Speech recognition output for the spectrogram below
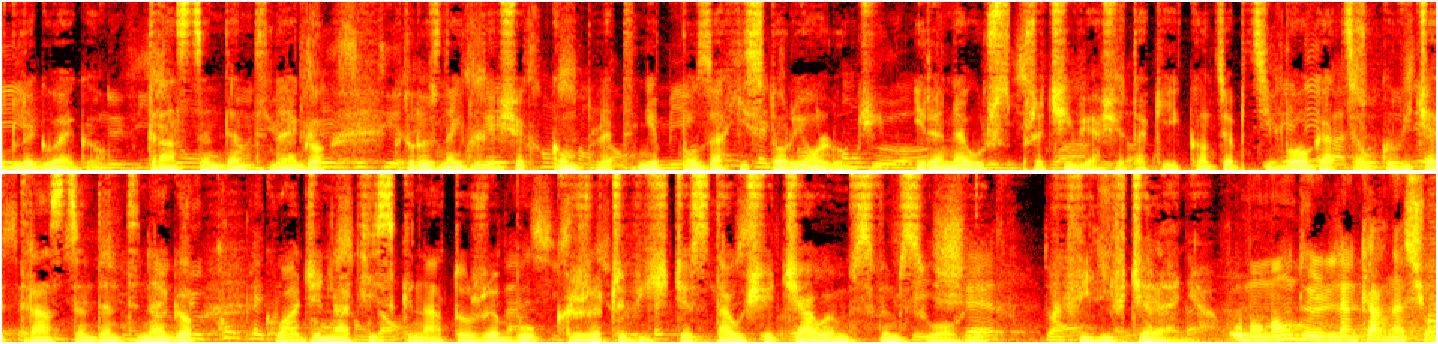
odległego, transcendentnego, który znajduje się kompletnie poza historią ludzi. Ireneusz sprzeciwia się takiej koncepcji Boga całkowicie transcendentnego, kładzie nacisk na to, że Bóg rzeczywiście stał się ciałem w swym słowie w chwili wcielenia. Au moment de l'incarnation.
